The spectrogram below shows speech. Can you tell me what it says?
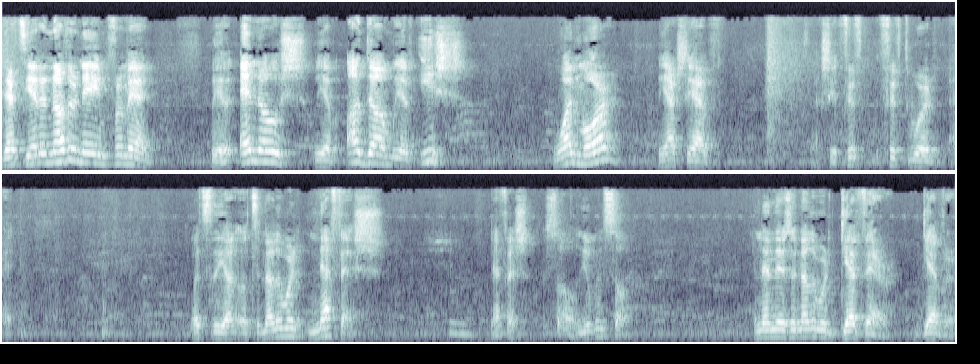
that's yet another name for man. We have Enosh, we have Adam, we have Ish. One more. We actually have actually a fifth fifth word. What's the uh, what's another word? Nefesh. Nefesh, soul, human soul. And then there's another word, gever, gever.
